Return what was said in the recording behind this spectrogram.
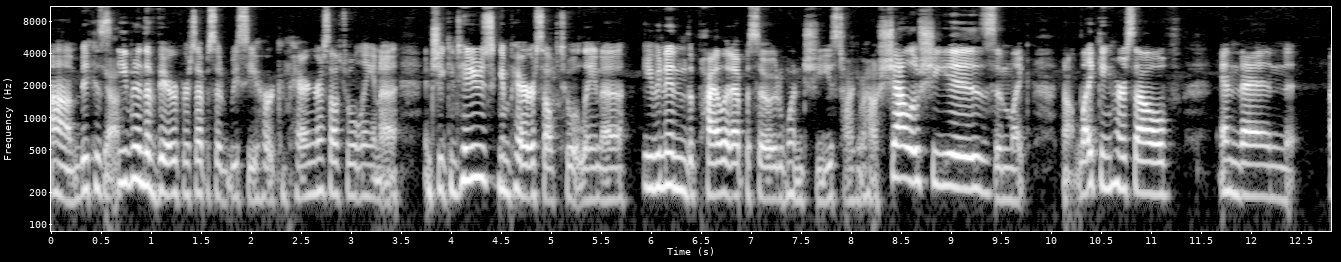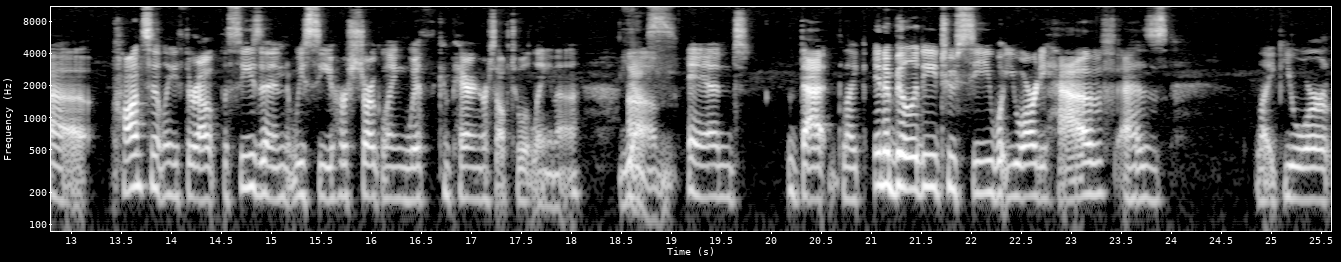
Um, because Yeah. even in the very first episode, we see her comparing herself to Elena, and she continues to compare herself to Elena, even in the pilot episode when she's talking about how shallow she is and like not liking herself. And then uh, constantly throughout the season, we see her struggling with comparing herself to Elena Yes. um, and that like inability to see what you already have as like you're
